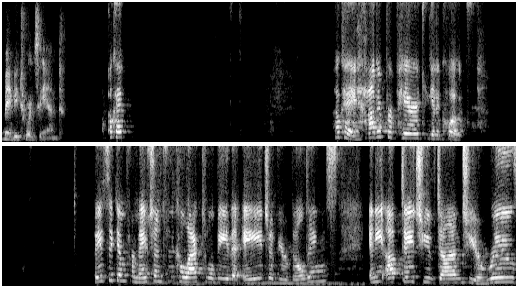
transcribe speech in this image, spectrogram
maybe towards the end. Okay. Okay, how to prepare to get a quote. Basic information to collect will be the age of your buildings, any updates you've done to your roof,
